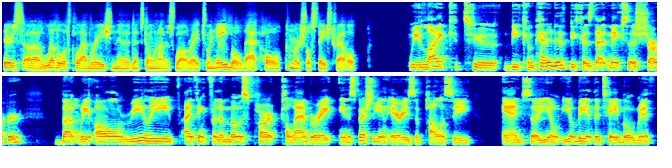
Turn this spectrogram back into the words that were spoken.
There's a level of collaboration there that's going on as well, right? To enable that whole commercial space travel. We like to be competitive because that makes us sharper, but we all really, I think, for the most part, collaborate in, especially in areas of policy. And so, you know, you'll be at the table with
